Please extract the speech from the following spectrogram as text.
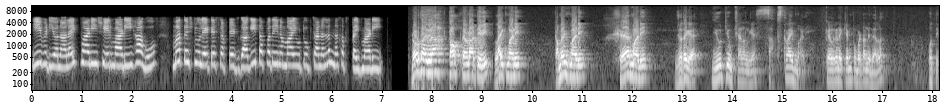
ಈ ವಿಡಿಯೋನ ಲೈಕ್ ಮಾಡಿ ಶೇರ್ ಮಾಡಿ ಹಾಗೂ ಮತ್ತಷ್ಟು ಲೇಟೆಸ್ಟ್ ಅಪ್ಡೇಟ್ಸ್ಗಾಗಿ ತಪ್ಪದೇ ನಮ್ಮ ಯೂಟ್ಯೂಬ್ ಚಾನೆಲ್ ಅನ್ನು ಸಬ್ಸ್ಕ್ರೈಬ್ ಮಾಡಿ. ನೋಡ್ತಾ ಇದೀರಾ ಟಾಪ್ ಕನ್ನಡ ಟಿವಿ ಲೈಕ್ ಮಾಡಿ ಕಮೆಂಟ್ ಮಾಡಿ ಶೇರ್ ಮಾಡಿ. ಜೊತೆಗೆ ಯೂಟ್ಯೂಬ್ ಚಾನಲ್ಗೆ ಸಬ್ಸ್ಕ್ರೈಬ್ ಮಾಡಿ. ಕೆಳಗಡೆ ಕೆಂಪು ಬಟನ್ ಇದೆ ಅಲ್ಲ? ಒತ್ತಿ.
